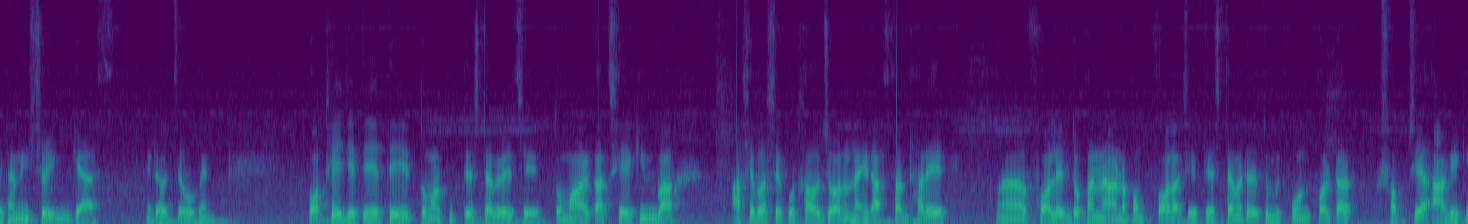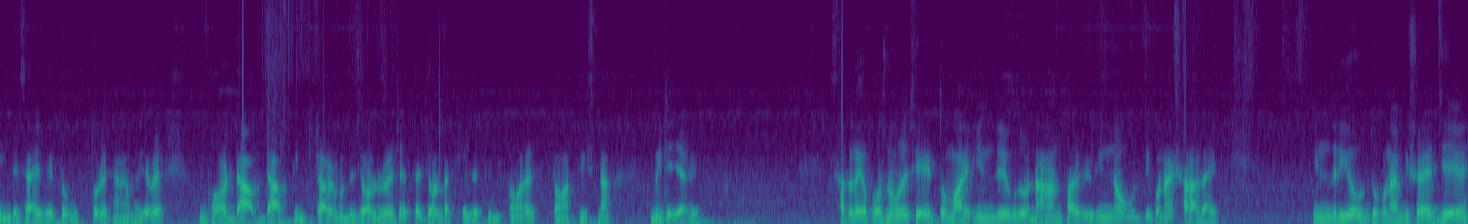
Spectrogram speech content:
এখানে নিশ্চয়ই গ্যাস, এটা হচ্ছে ওভেন। পথে যেতে যেতে তোমার খুব চেষ্টা বেড়েছে। তোমার কাছে কিংবা আশেপাশে কোথাও জল নাই। রাস্তার ধারে ফলের দোকানে নানা রকম ফল আছে। তেষ্টা মেটাতে তুমি কোন ফলটা সবচেয়ে আগে কিনতে চাইবে? তো উত্তর এখানে হয়ে যাবে ঘর। ডাব ডাব কিন্তু ডাবের মধ্যে জল রয়েছে, তাই জলটা খেলে কিন্তু তোমার তোমার তৃষ্ণা মিটে যাবে। সাথে থেকে প্রশ্ন বলেছে তোমার ইন্দ্রিয়গুলো নানানভাবে বিভিন্ন উদ্দীপনায় সাড়া দেয়। ইন্দ্রিয় উদ্দীপনার বিষয়ে যে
